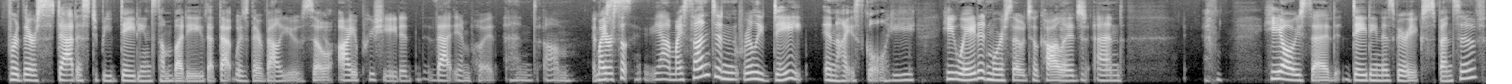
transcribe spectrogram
for their status to be dating somebody that that was their value. So i appreciated that input and um And my son, yeah my son didn't really date in high school he he waited more so till college and he always said dating is very expensive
